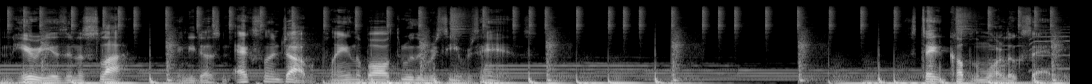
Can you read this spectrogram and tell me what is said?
And here he is in the slot, and he does an excellent job of playing the ball through the receiver's hands. Take a couple more looks at it.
